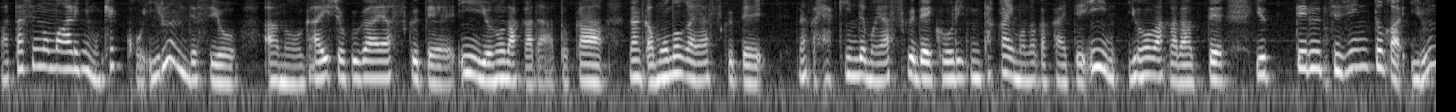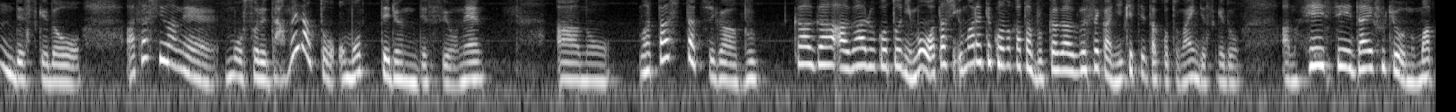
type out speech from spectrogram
私の周りにも結構いるんですよあの外食が安くていい世の中だとかなんか物が安くてなんか100均でも安くでクオリティの高いものが買えていい世の中だって言ってる知人とかいるんですけど私はねもうそれダメだと思ってるんですよね。あの私たちが物価が上がることにもう私生まれてこの方物価が上がる世界に行けてたことないんですけどあの平成大不況の真っ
